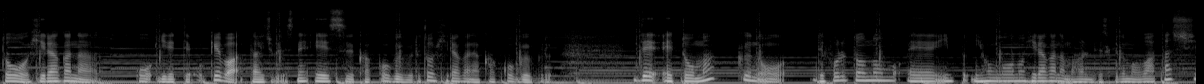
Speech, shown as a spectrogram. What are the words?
とひらがなを入れておけば大丈夫ですね。英数カッコ Google とひらがなカッコ Google。で、えっと、Mac のデフォルトの、えー、インプ日本語のひらがなもあるんですけども、私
